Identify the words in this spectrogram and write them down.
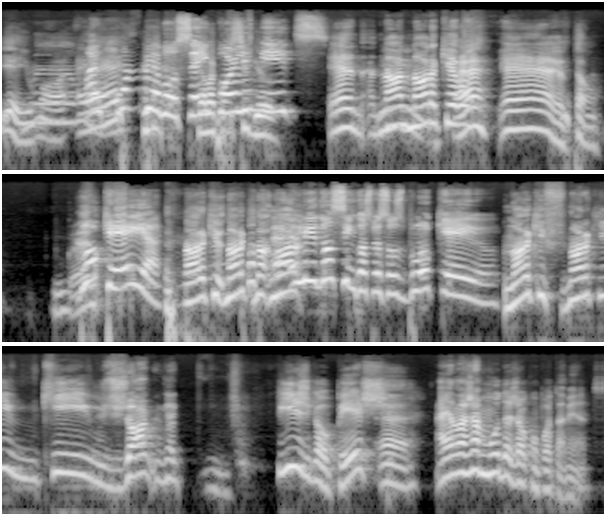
E aí, uma hora. Mas É, cabe a você impor conseguiu. limites. É, na, na hora que ela. É. então. Bloqueia. Na hora que. Na hora que. Na, na É, hora, eu lido assim com as pessoas, bloqueio. na hora que, na hora que, que joga. Fisga o peixe, É. aí ela já muda já o comportamento.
